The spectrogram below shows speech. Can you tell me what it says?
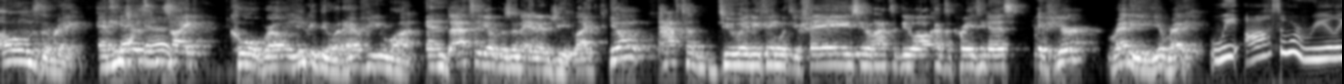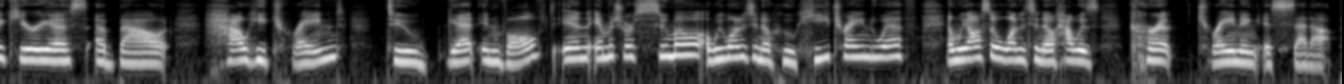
owns the ring, and he Yeah, just is like, "Cool, bro. You can do whatever you want." And that's a Yokozuna energy. Like you don't have to do anything with your face. You don't have to do all kinds of craziness. If you're ready, you're ready. We also were really curious about how he trained to get involved in amateur sumo. We wanted to know who he trained with, and we also wanted to know how his current training is set up.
